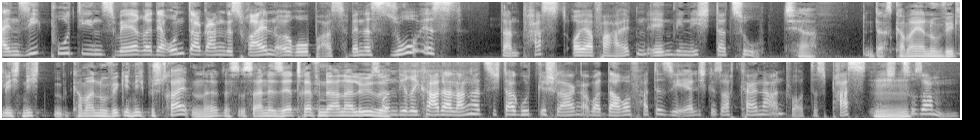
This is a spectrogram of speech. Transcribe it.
ein Sieg Putins wäre der Untergang des freien Europas. Wenn es so ist, dann passt euer Verhalten irgendwie nicht dazu. Tja, das kann man ja nun wirklich nicht, kann man nun wirklich nicht bestreiten. Ne? Das ist eine sehr treffende Analyse. Und die Ricarda Lang hat sich da gut geschlagen, aber darauf hatte sie ehrlich gesagt keine Antwort. Das passt nicht mhm. zusammen.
